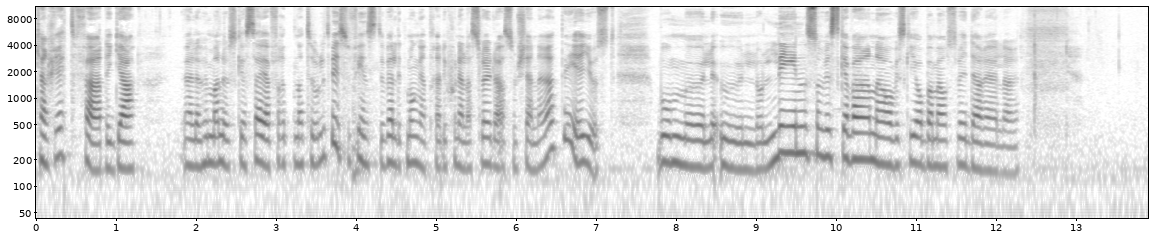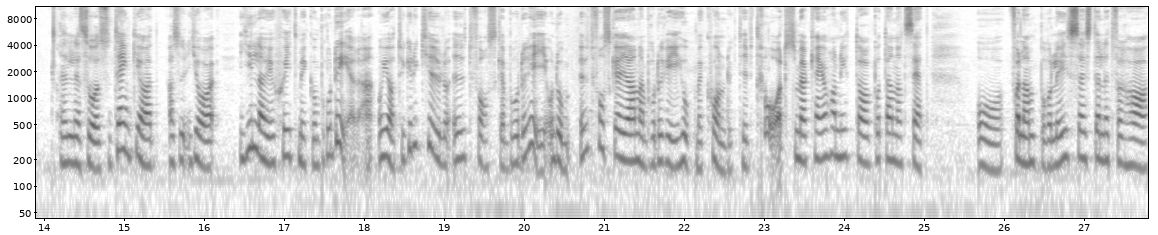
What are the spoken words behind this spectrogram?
kan rättfärdiga eller hur man nu ska säga, för att naturligtvis så finns det väldigt många traditionella slöjdare som känner att det är just bomull, ull och lin som vi ska värna och vi ska jobba med och så vidare. Eller, eller så, så tänker jag att alltså, jag gillar ju skitmycket att brodera och jag tycker det är kul att utforska broderi och då utforskar jag gärna broderi ihop med konduktiv tråd som jag kan ju ha nytta av på ett annat sätt och få lampor att lysa istället för att ha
